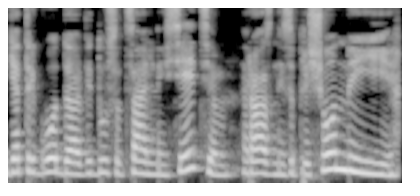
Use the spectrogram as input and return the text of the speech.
Я три года веду социальные сети, разные запрещенные,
